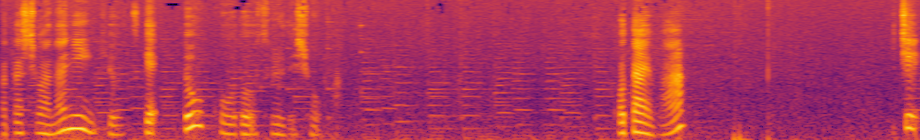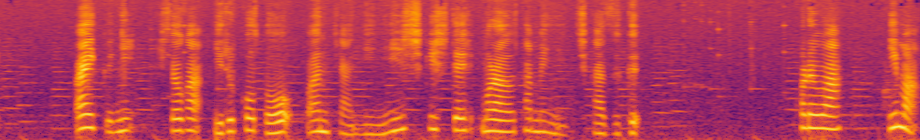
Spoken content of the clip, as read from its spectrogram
私は何に気をつけ、どう行動するでしょうか答えは1、バイクに人がいることをワンちゃんに認識してもらうために近づく。これは今、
